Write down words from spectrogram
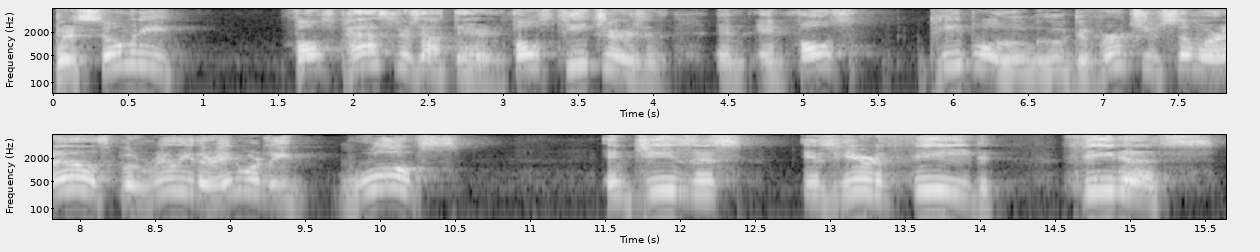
There's so many false pastors out there and false teachers and, and, and false people who, who divert you somewhere else, but really they're inwardly wolves. And Jesus is here to feed Feed us.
